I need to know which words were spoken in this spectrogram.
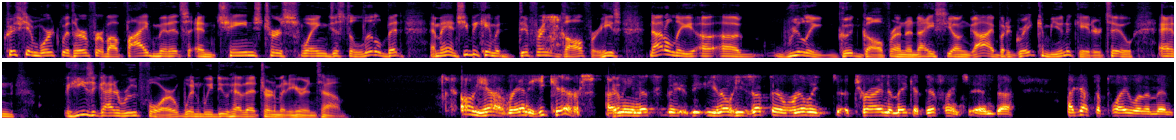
Christian worked with her for about five minutes and changed her swing just a little bit. And man, she became a different golfer. He's not only a, a really good golfer and a nice young guy, but a great communicator too. And he's a guy to root for when we do have that tournament here in town. Oh yeah, Randy, he cares. I mean, that's the, the you know he's up there really t- trying to make a difference, and uh, I got to play with him. And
